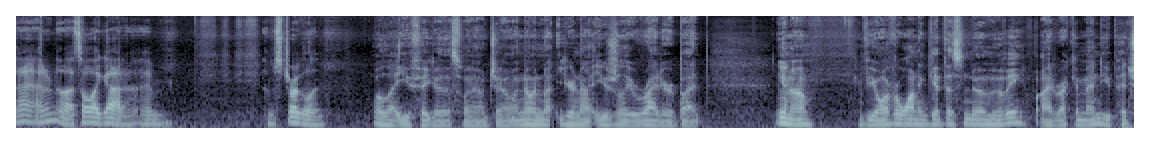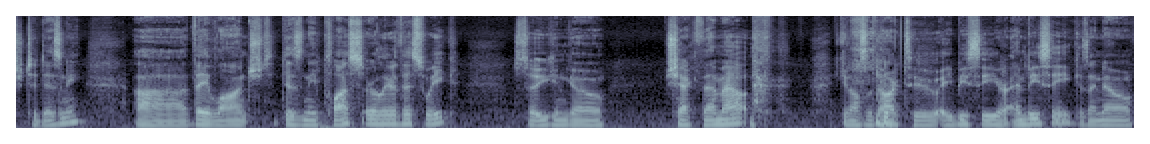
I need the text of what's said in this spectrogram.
I, I don't know. That's all I got. I'm I'm struggling. We'll let you figure this one out, Joe. I know not, you're not usually a writer, but you know, if you ever want to get this into a movie, I'd recommend you pitch it to Disney. Uh, they launched Disney Plus earlier this week, so you can go check them out. you can also talk to ABC or NBC because I know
